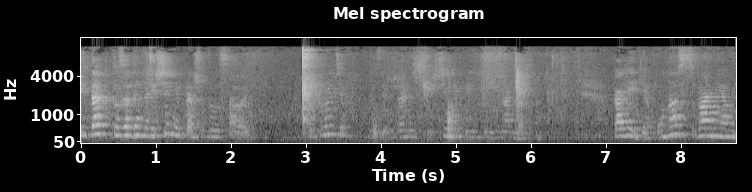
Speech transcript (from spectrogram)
Итак, кто за данное решение, прошу голосовать. Кто против, воздержались, решение принято единогласно. Коллеги, у нас с вами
